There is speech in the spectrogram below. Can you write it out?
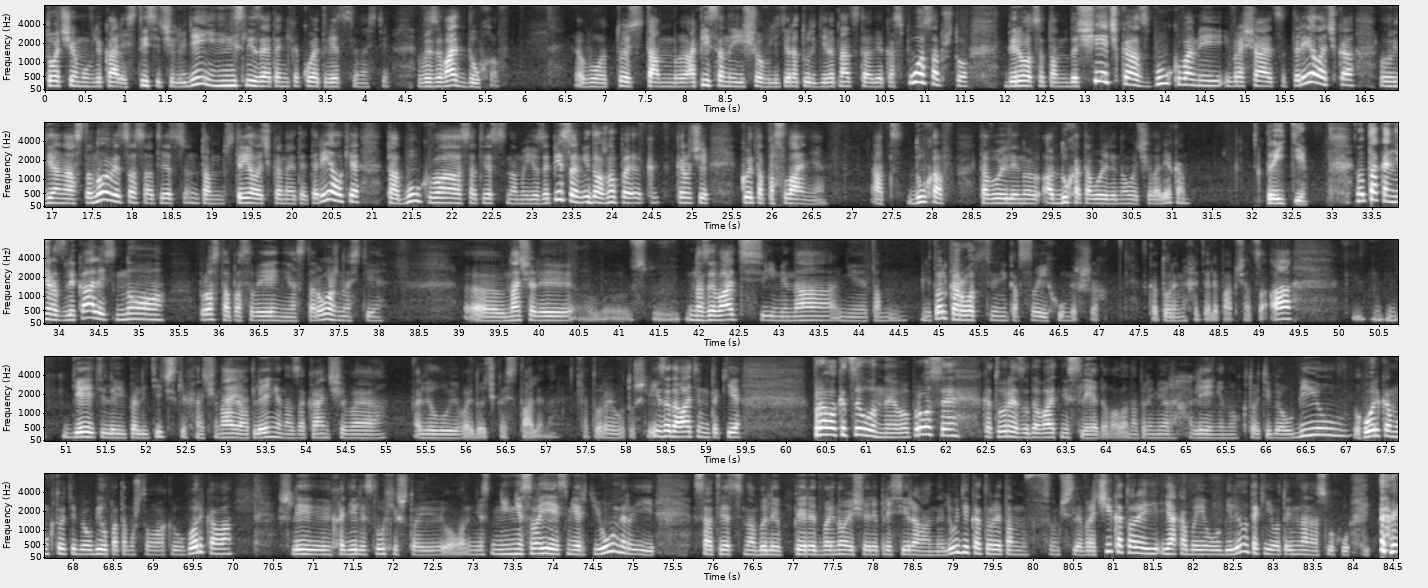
то, чем увлекались тысячи людей и не несли за это никакой ответственности, вызывать духов – вот, то есть там описанный еще в литературе 19 века способ, что берется там дощечка с буквами и вращается тарелочка, вот где она остановится, соответственно, там стрелочка на этой тарелке, та буква, соответственно, мы ее записываем, и должно, короче, какое-то послание от духов того или иного, от духа того или иного человека прийти. Вот так они развлекались, но просто по своей неосторожности э, начали называть имена не, там, не только родственников своих умерших, с которыми хотели пообщаться, а деятелей политических, начиная от Ленина, заканчивая Аллилуевой дочкой Сталина, которые вот ушли. И задавать им такие провокационные вопросы, которые задавать не следовало. Например, Ленину, кто тебя убил, Горькому, кто тебя убил, потому что вокруг Горького шли, ходили слухи, что он не, не, не своей смертью умер, и, соответственно, были перед войной еще репрессированы люди, которые там, в том числе врачи, которые якобы его убили, ну, такие вот имена на слуху.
